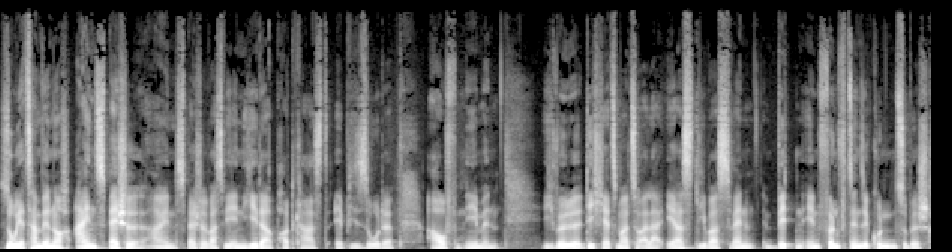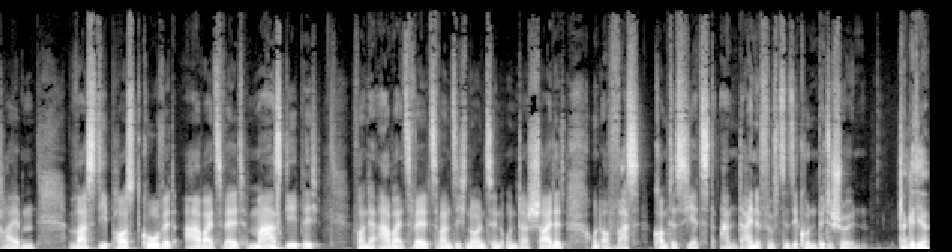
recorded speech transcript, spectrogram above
So, jetzt haben wir noch ein Special, ein Special, was wir in jeder Podcast-Episode aufnehmen. Ich würde dich jetzt mal zuallererst, lieber Sven, bitten, in 15 Sekunden zu beschreiben, was die Post-Covid-Arbeitswelt maßgeblich von der Arbeitswelt 2019 unterscheidet und auf was kommt es jetzt an? Deine 15 Sekunden, bitteschön. Danke dir.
